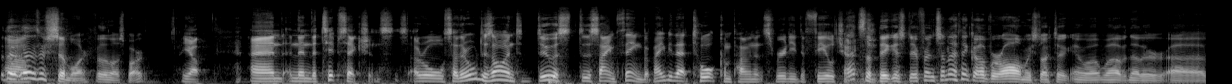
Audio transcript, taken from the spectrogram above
But they're, they're similar for the most part. Yep. And and then the tip sections are all so they're all designed to do us do the same thing, but maybe that torque component's really the feel change. That's the biggest difference, and I think overall, when we start to, you know, we'll have another uh,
